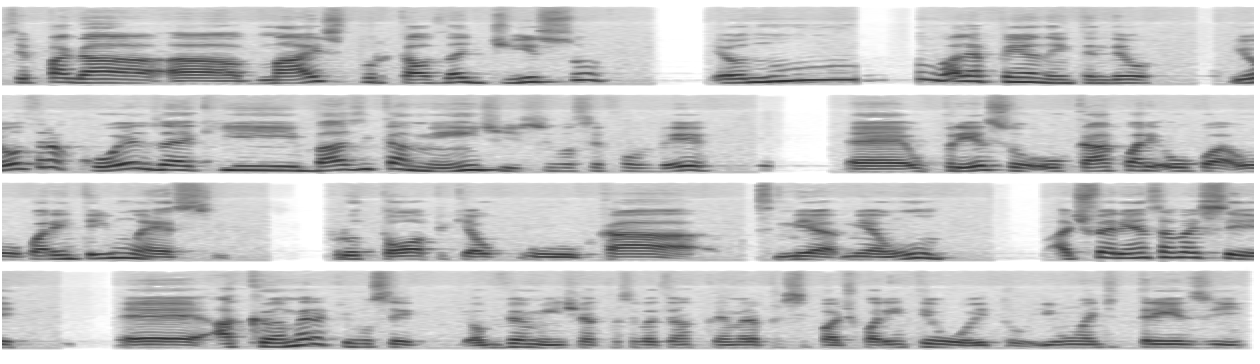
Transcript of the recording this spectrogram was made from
você pagar uh, mais por causa disso, eu não, não vale a pena, entendeu? E outra coisa é que, basicamente, se você for ver, é, o preço, o, K, o, o 41S para o top, que é o, o K61, a diferença vai ser é, a câmera, que você, obviamente, é você vai ter uma câmera principal de 48 e uma de 13,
